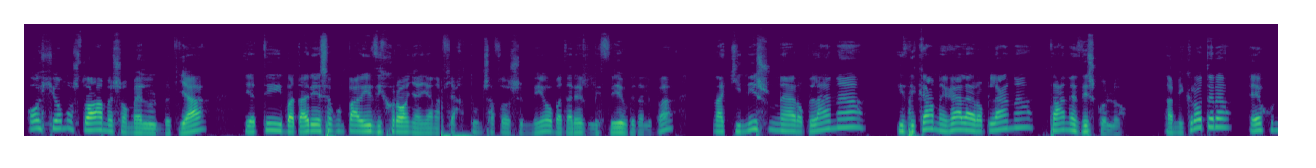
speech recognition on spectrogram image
όχι όμως το άμεσο μέλλον παιδιά, γιατί οι μπαταρίες έχουν πάρει ήδη χρόνια για να φτιαχτούν σε αυτό το σημείο, μπαταρίες λιθίου κτλ. Να κινήσουν αεροπλάνα, ειδικά μεγάλα αεροπλάνα, θα είναι δύσκολο. Τα μικρότερα έχουν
